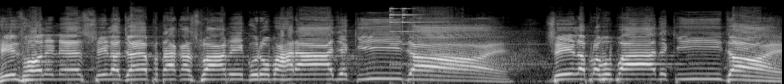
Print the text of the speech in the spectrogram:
হিজ হোলিনেস শ্রীল জয় পতাকা স্বামী গুরু মহারাজ, কি জয় শ্রীলা প্রভুপাদ, কি জয়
